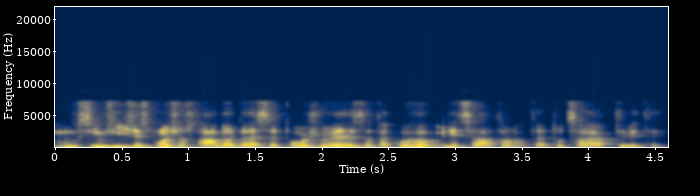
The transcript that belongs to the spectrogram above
musím říct, že společnost ABB se považuje za takového iniciátora této celé aktivity.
